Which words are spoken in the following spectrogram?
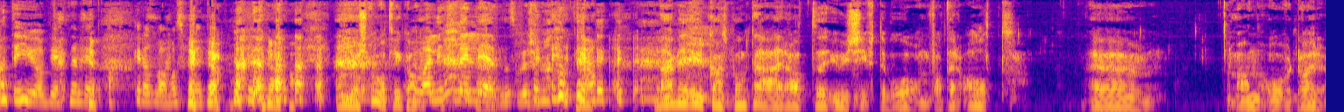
intervjuobjektene vet akkurat hva man spør etter. ja, vi gjør så godt vi kan. Det var litt mer ledende spørsmål. ja. Nei, men Utgangspunktet er at utskifteboet omfatter alt. Uh, man overtar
